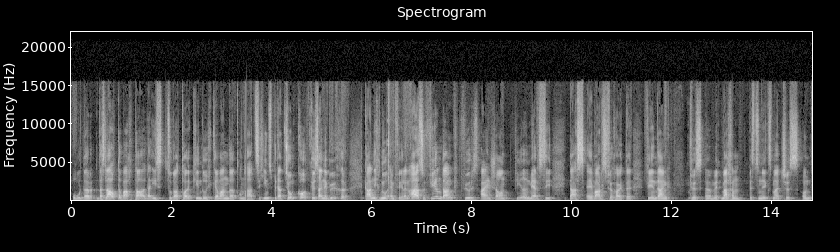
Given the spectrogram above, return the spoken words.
Oder das Lauterbachtal, da ist sogar Tolkien durchgewandert und hat sich Inspiration geholt für seine Bücher. Kann ich nur empfehlen. Also vielen Dank fürs Einschauen, vielen Merci. Das äh, war's für heute. Vielen Dank fürs äh, Mitmachen. Bis zum nächsten Mal. Tschüss und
